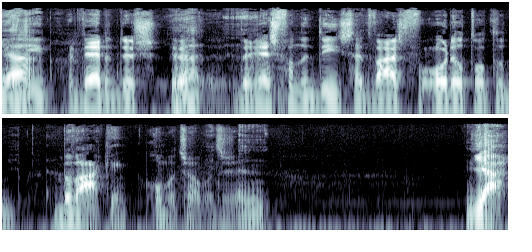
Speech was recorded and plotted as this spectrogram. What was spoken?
Ja. En die werden dus hun- Ja. de rest van de dienst het waard veroordeeld tot een bewaking, om het zo maar te zeggen. En, ja,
